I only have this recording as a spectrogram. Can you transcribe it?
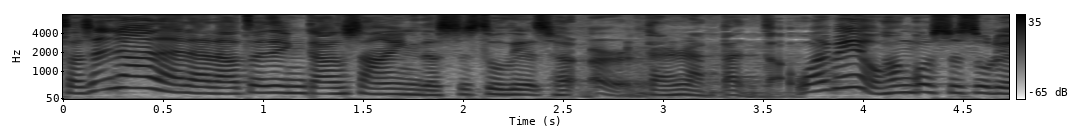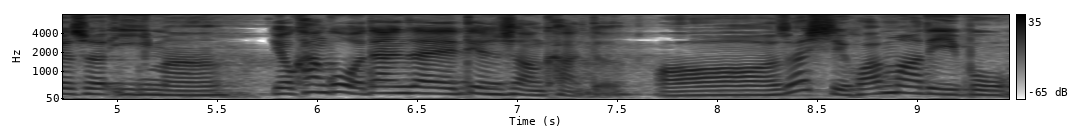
首先，现在来聊聊最近刚上映的《失速列车二：感染半岛》。外边有看过《失速列车一》吗？有看过，但是在电视上看的。哦，所以喜欢吗？第一部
